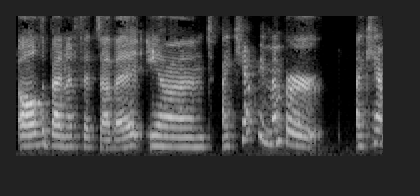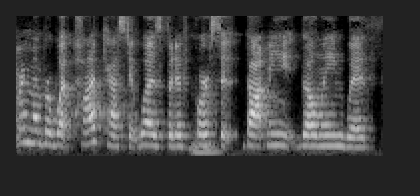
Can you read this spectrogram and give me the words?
all the benefits of it. And I can't remember, I can't remember what podcast it was, but of mm-hmm. course it got me going with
